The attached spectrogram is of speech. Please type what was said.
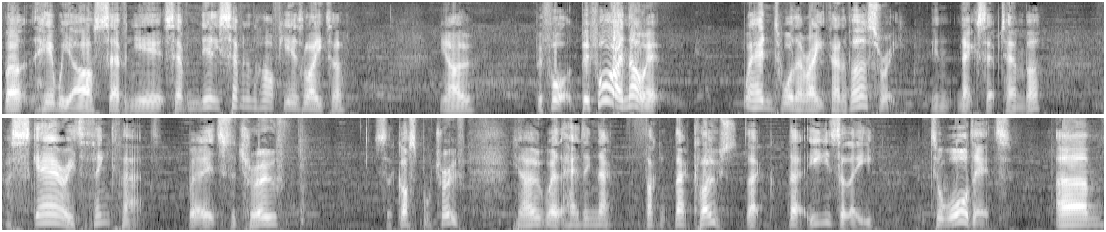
But here we are, seven years, seven nearly seven and a half years later. You know, before before I know it, we're heading toward our eighth anniversary in next September. That's scary to think that, but it's the truth. It's the gospel truth. You know, we're heading that fucking that close, that that easily toward it. Um,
